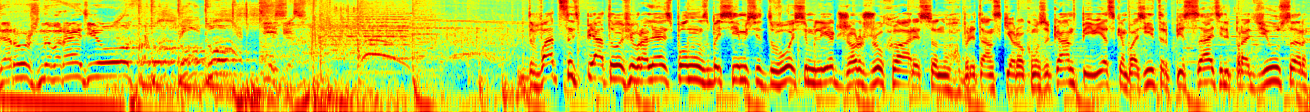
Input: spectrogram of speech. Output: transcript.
дорожного радио ТОП-10. 25 февраля исполнилось бы 78 лет Джорджу Харрисону. Британский рок-музыкант, певец, композитор, писатель, продюсер,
